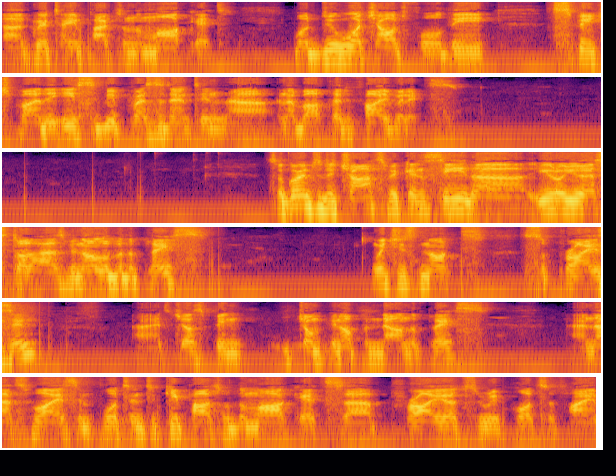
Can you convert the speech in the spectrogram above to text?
uh, greater impact on the market. But do watch out for the speech by the ECB president in, uh, in about 35 minutes. So going to the charts, we can see the Euro US dollar has been all over the place, which is not surprising. Uh, it's just been jumping up and down the place. And that's why it's important to keep out of the markets uh, prior to reports of high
